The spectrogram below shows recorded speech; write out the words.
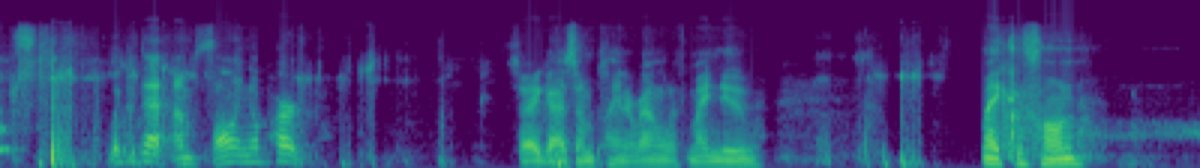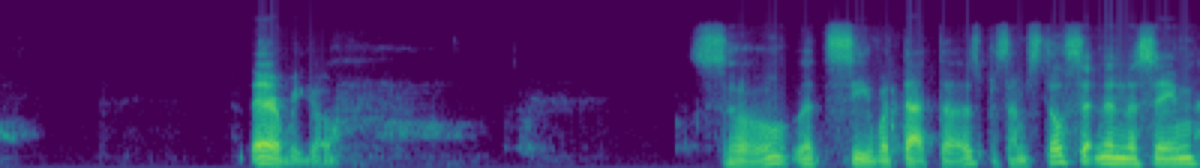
Oops, look at that, I'm falling apart. Sorry guys, I'm playing around with my new microphone. There we go. So let's see what that does, because I'm still sitting in the same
